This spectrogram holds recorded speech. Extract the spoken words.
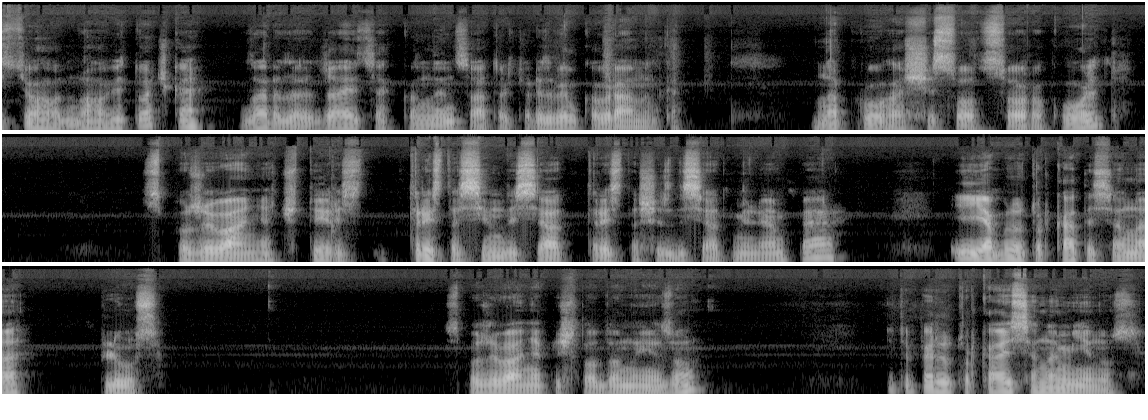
з цього одного віточка зараз заряджається конденсатор через вилку Раменка. Напруга 640 вольт. Споживання 370-360 мА. І я буду торкатися на плюс. Споживання пішло донизу. І тепер доторкаюся на мінус.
